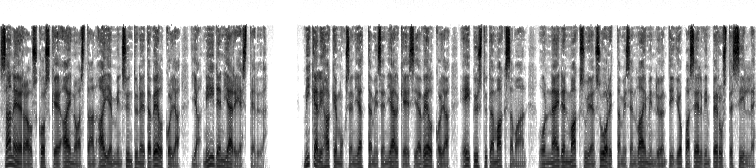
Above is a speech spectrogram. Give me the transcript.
Saneeraus koskee ainoastaan aiemmin syntyneitä velkoja ja niiden järjestelyä. Mikäli hakemuksen jättämisen jälkeisiä velkoja ei pystytä maksamaan, on näiden maksujen suorittamisen laiminlyönti jopa selvin peruste sille,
